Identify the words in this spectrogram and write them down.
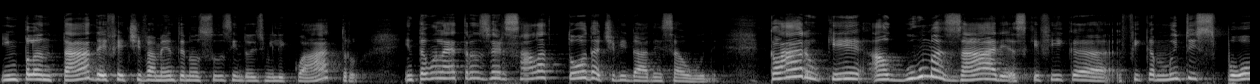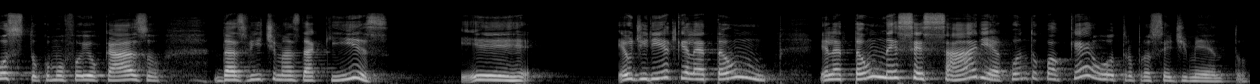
implantada efetivamente no SUS em 2004, então ela é transversal a toda a atividade em saúde. Claro que algumas áreas que fica, fica muito exposto, como foi o caso das vítimas da KIS, eu diria que ela é tão ela é tão necessária quanto qualquer outro procedimento.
